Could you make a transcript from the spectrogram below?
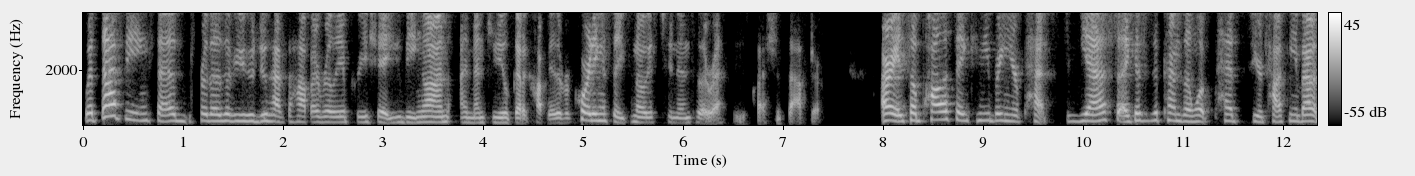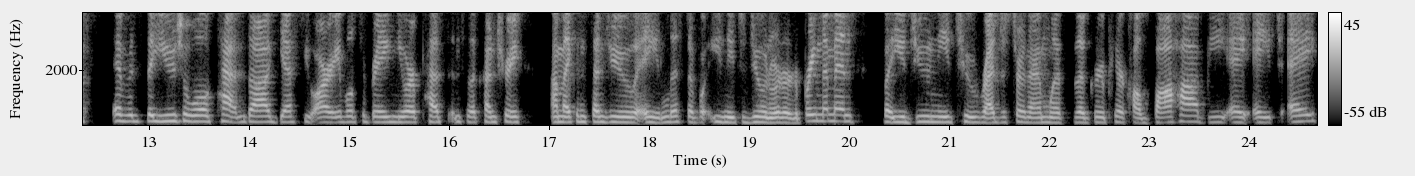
with that being said, for those of you who do have to hop, I really appreciate you being on. I mentioned you'll get a copy of the recording, so you can always tune into the rest of these questions after. All right, so Paul is saying, can you bring your pets? Yes, I guess it depends on what pets you're talking about. If it's the usual cat and dog, yes, you are able to bring your pets into the country. Um, I can send you a list of what you need to do in order to bring them in, but you do need to register them with the group here called BAHA, B A H A,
